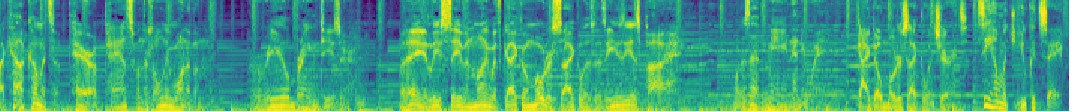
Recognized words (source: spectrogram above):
like how come it's a pair of pants when there's only one of them? A real brain teaser. But hey, at least saving money with Geico Motorcycle is as easy as pie. What does that mean anyway? Geico Motorcycle Insurance. See how much you could save.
